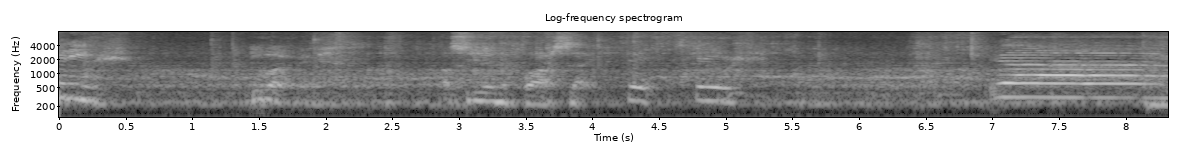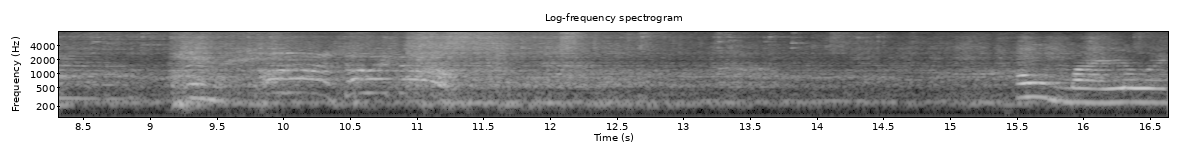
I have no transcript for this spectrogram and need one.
Skadoosh. Good luck, man. I'll see you in the far side. Wait. Yeah. Ah, Boosh. Hold on! Go! Oh my lord.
